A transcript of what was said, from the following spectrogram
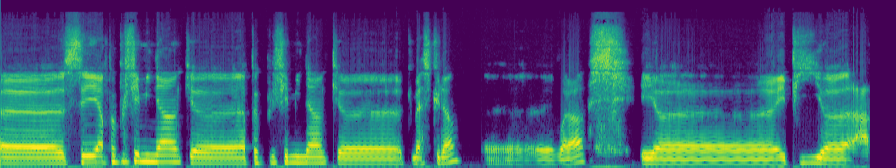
euh, c'est un peu plus féminin que, un peu plus féminin que, masculin. Euh, voilà. Et, et puis, ah,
